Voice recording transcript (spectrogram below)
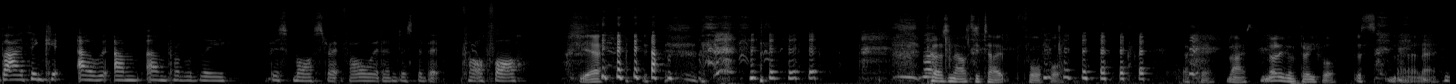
But I think it, I w- I'm I'm probably just more straightforward and just a bit four four. Yeah. Personality type 4 4. Okay, nice. Not even 3 4. Just, no, no, no.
